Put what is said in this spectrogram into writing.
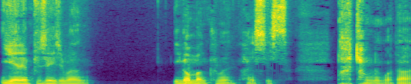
ENFJ지만 이것만큼은 할 수 있어. 다 겪는 거다.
